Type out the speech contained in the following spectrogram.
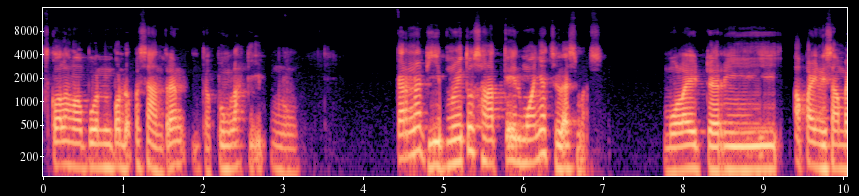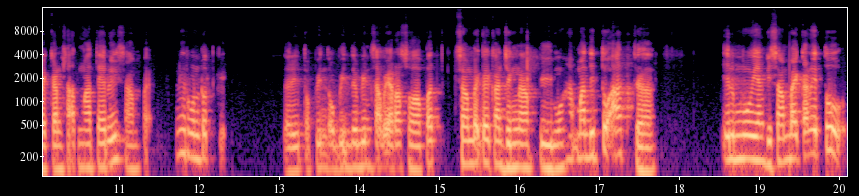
sekolah maupun pondok pesantren gabunglah di IPNU karena di IPNU itu sangat keilmuannya jelas mas mulai dari apa yang disampaikan saat materi sampai ini runtut dari topin topin sampai era sahabat sampai ke kanjeng Nabi Muhammad itu ada ilmu yang disampaikan itu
